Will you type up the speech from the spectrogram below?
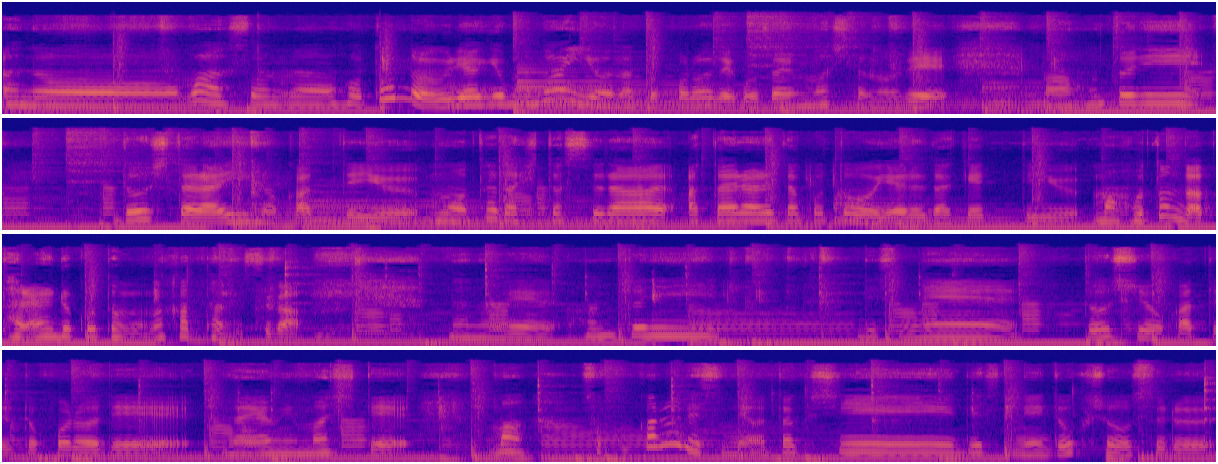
あのー、まあそのほとんど売り上げもないようなところでございましたので、まあ、本当にどうしたらいいのかっていうもうただひたすら与えられたことをやるだけっていうまあほとんど与えられることもなかったんですがなので本当にですねどうしようかっていうところで悩みましてまあそこからですね私ですね読書をする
